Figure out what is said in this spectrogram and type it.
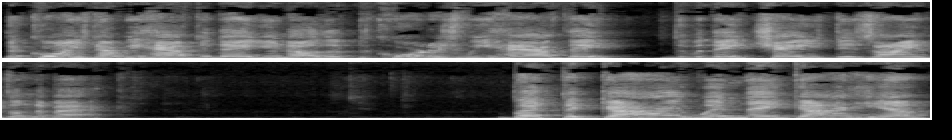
The coins that we have today, you know, the, the quarters we have, they they change designs on the back. But the guy, when they got him,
